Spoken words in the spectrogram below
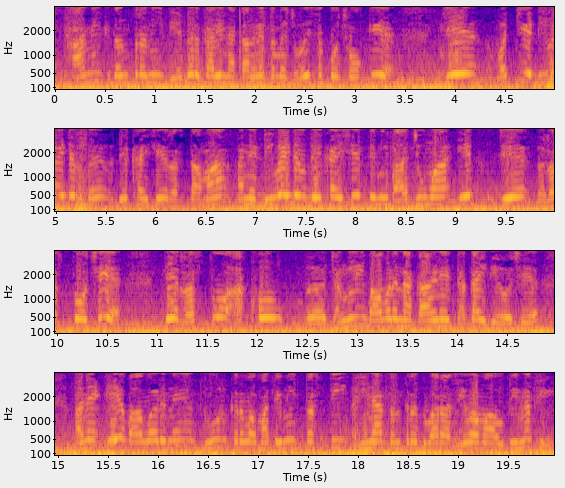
સ્થાનિક તંત્રની બેદરકારીના કારણે તમે જોઈ શકો છો કે જે વચ્ચે ડિવાઈડર દેખાય છે રસ્તામાં અને ડિવાઈડર દેખાય છે તેની બાજુમાં એક જે રસ્તો છે તે રસ્તો આખો જંગલી બાવળના કારણે ઢકાઈ ગયો છે અને એ બાવળને દૂર કરવા માટેની તસ્તી અહીંના તંત્ર દ્વારા લેવામાં આવતી નથી.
